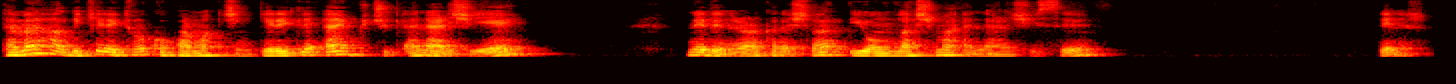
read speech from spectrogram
Temel haldeki elektronu koparmak için gerekli en küçük enerjiye ne denir arkadaşlar? İyonlaşma enerjisi denir.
